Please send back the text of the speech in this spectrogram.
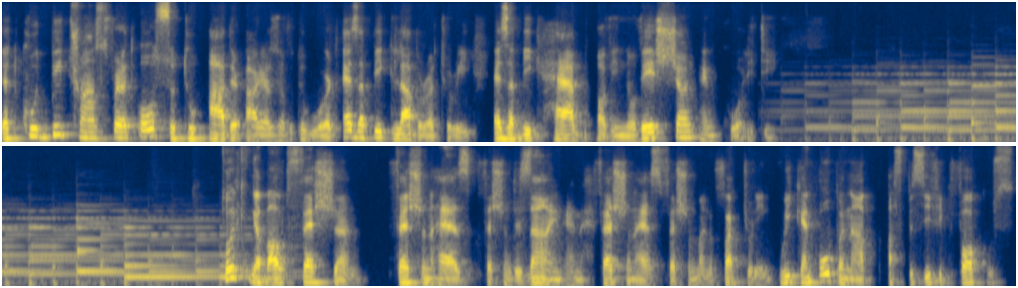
that could be transferred also to other areas of the world as a big laboratory, as a big hub of innovation and quality. Talking about fashion, fashion has fashion design and fashion has fashion manufacturing. We can open up a specific focus.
